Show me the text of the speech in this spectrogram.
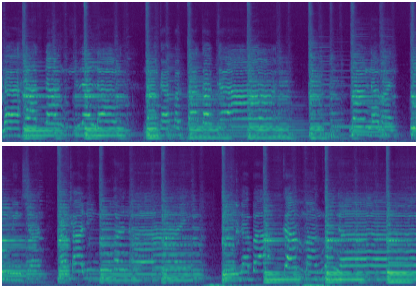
lahat ng nilalang Nakapagtataka. Lang naman kung minsan Katalinuhan ay Tila ba kamangmangan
